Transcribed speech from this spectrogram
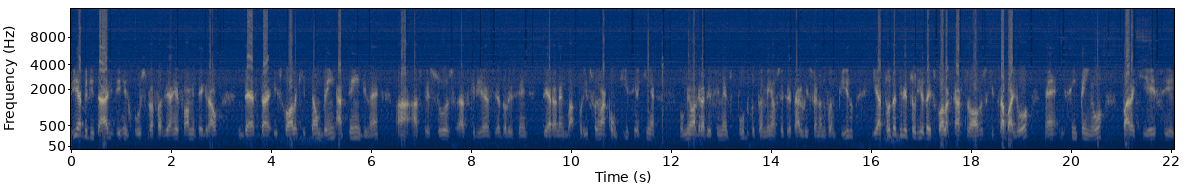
viabilidade de recursos para fazer a reforma integral desta escola que tão bem atende né, a, as pessoas, as crianças e adolescentes de Araranguá. Por isso foi uma conquista e aqui é o meu agradecimento público também ao secretário Luiz Fernando Vampiro e a toda a diretoria da Escola Castro Alves que trabalhou né, e se empenhou para que esse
